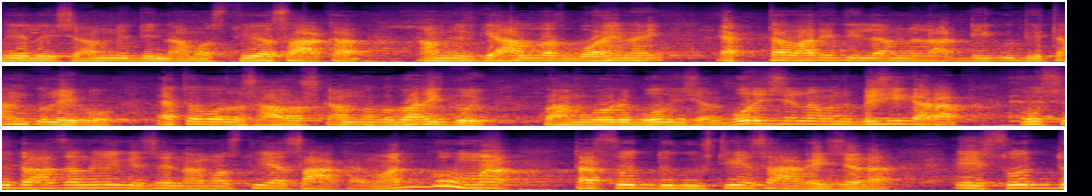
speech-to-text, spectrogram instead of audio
দিয়ে লইছে, আপনি দিন নামাজ তুইয়া চা খান, আপনার কি আল্লাহর ভয় নাই? একটা বাড়ি দিলে আপনার আড্ডি গুডি টান কুলাইব এত বড় সাহস কামকে বাড়ি কই? কাম করে বরিশাল। বরিশাল মানে বেশি খারাপ। মসজিদে আজান হয়ে গেছে, নামাজ তুইয়া চা খায় মাগো মা তার চোদ্দ গোষ্ঠী চা খাইছে না। এই চোদ্দ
